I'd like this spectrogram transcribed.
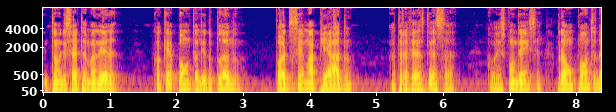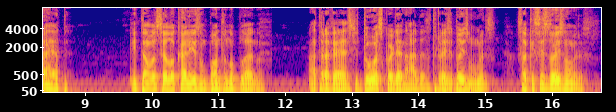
Então, de certa maneira, qualquer ponto ali do plano pode ser mapeado através dessa correspondência para um ponto da reta. Então você localiza um ponto no plano através de duas coordenadas, através de dois números, só que esses dois números,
